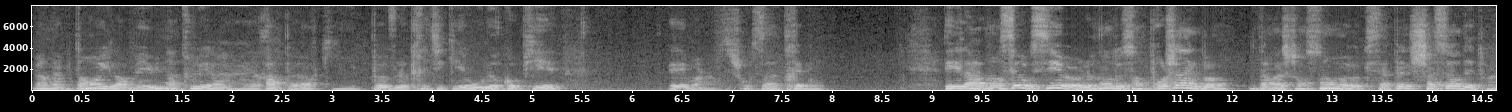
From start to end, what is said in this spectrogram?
Mais en même temps, il en met une à tous les rappeurs qui peuvent le critiquer ou le copier. Et voilà, je trouve ça très bon. Et il a annoncé aussi euh, le nom de son prochain album dans la chanson euh, qui s'appelle Chasseur d'étoiles.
